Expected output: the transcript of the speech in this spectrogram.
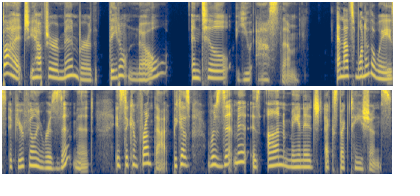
But you have to remember that they don't know until you ask them. And that's one of the ways, if you're feeling resentment, is to confront that because resentment is unmanaged expectations.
